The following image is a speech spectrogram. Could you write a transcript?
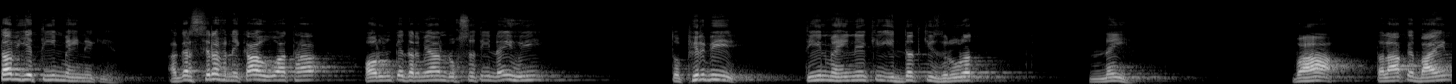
تب یہ تین مہینے کی ہے اگر صرف نکاح ہوا تھا اور ان کے درمیان رخصتی نہیں ہوئی، تو پھر بھی تین مہینے کی عدت کی ضرورت نہیں ہے۔ وہاں طلاق بائن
